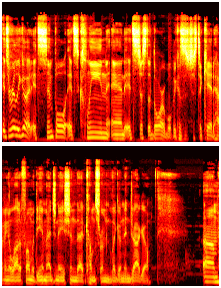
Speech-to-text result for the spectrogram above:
It's really good. It's simple, it's clean, and it's just adorable because it's just a kid having a lot of fun with the imagination that comes from Lego Ninjago. Um,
